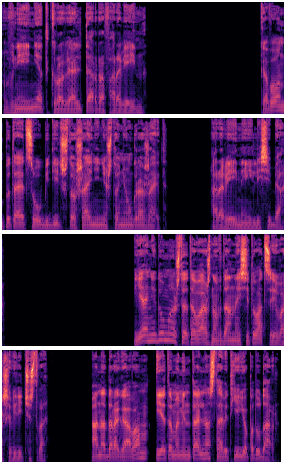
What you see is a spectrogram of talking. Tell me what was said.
В ней нет крови Альтерра, Фаравейн. Кого он пытается убедить, что Шайне ничто не угрожает? Аравейна или себя? Я не думаю, что это важно в данной ситуации, Ваше Величество. Она дорога вам, и это моментально ставит ее под удар.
